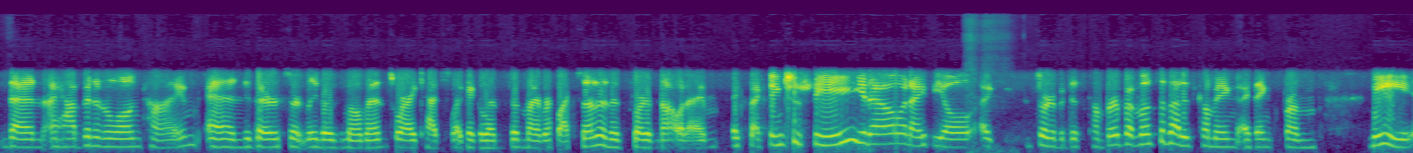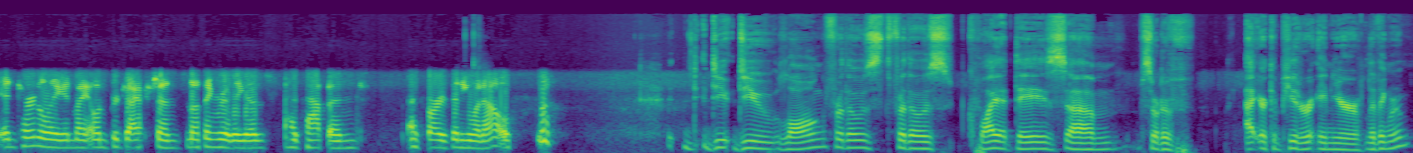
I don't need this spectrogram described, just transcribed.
than I have been in a long time. And there are certainly those moments where I catch like a glimpse of my reflection and it's sort of not what I'm expecting to see, you know, and I feel like sort of a discomfort. But most of that is coming, I think, from me internally in my own projections, nothing really is has happened as far as anyone else. do you, do you long for those for those quiet days, um, sort of at your computer in your living room?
